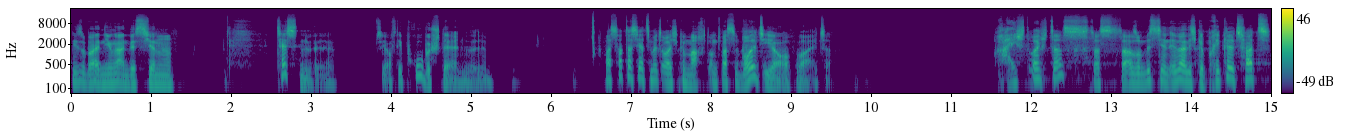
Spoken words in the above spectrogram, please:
diese beiden Jünger ein bisschen testen will, sie auf die Probe stellen will. Was hat das jetzt mit euch gemacht und was wollt ihr auch weiter? Reicht euch das, dass da so ein bisschen innerlich geprickelt hat,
